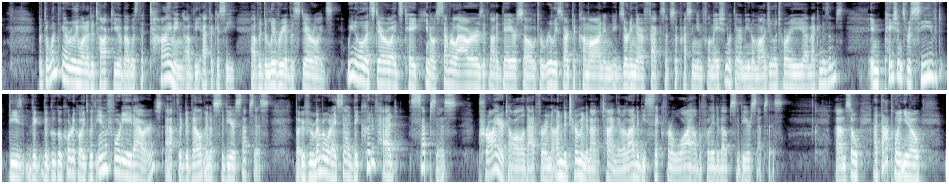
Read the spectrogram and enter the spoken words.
But the one thing I really wanted to talk to you about was the timing of the efficacy of the delivery of the steroids we know that steroids take, you know, several hours, if not a day or so, to really start to come on and exerting their effects of suppressing inflammation with their immunomodulatory uh, mechanisms. In patients received these the, the glucocorticoids within 48 hours after development of severe sepsis. But if you remember what I said, they could have had sepsis prior to all of that for an undetermined amount of time. They were allowed to be sick for a while before they developed severe sepsis. Um, so at that point, you know,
